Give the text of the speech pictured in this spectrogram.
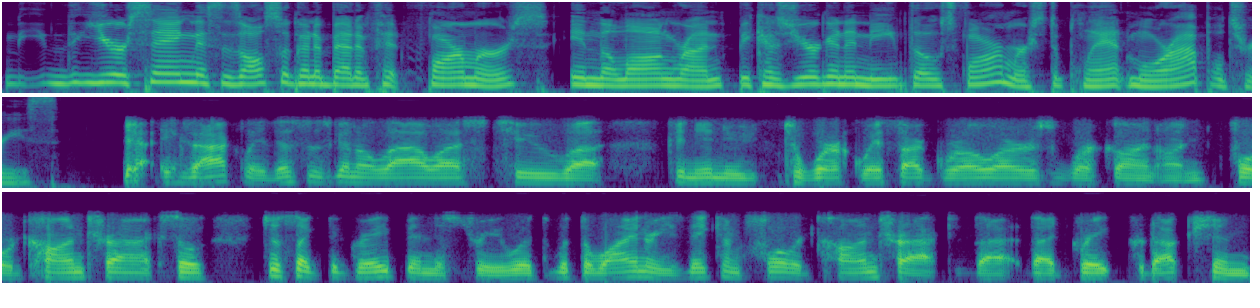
you're saying this is also going to benefit farmers in the long run because you're going to need those farmers to plant more apple trees. Yeah, exactly. This is going to allow us to uh, continue to work with our growers, work on on forward contracts. So just like the grape industry with with the wineries, they can forward contract that that grape production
